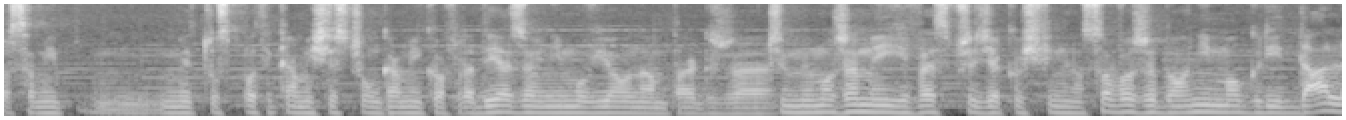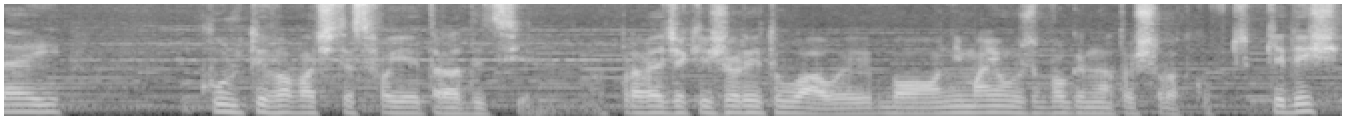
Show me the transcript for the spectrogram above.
Czasami my tu spotykamy się z członkami Cofradias i oni mówią nam tak, że czy my możemy ich wesprzeć jakoś finansowo, żeby oni mogli dalej kultywować te swoje tradycje, odprawiać jakieś rytuały, bo nie mają już w ogóle na to środków. Kiedyś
